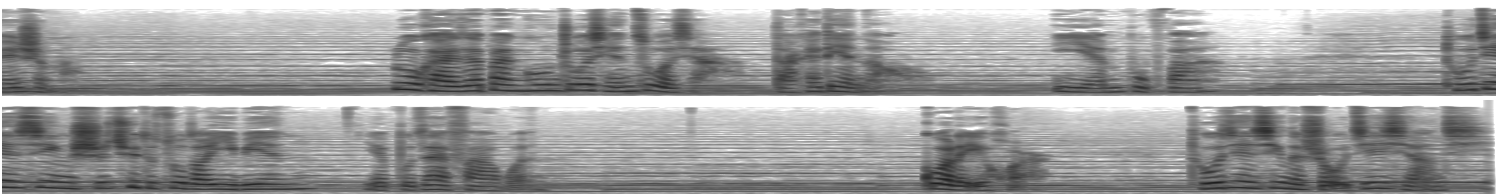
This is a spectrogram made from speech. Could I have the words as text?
没什么。陆凯在办公桌前坐下，打开电脑，一言不发。涂建信识趣的坐到一边，也不再发问。过了一会儿，涂建信的手机响起，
